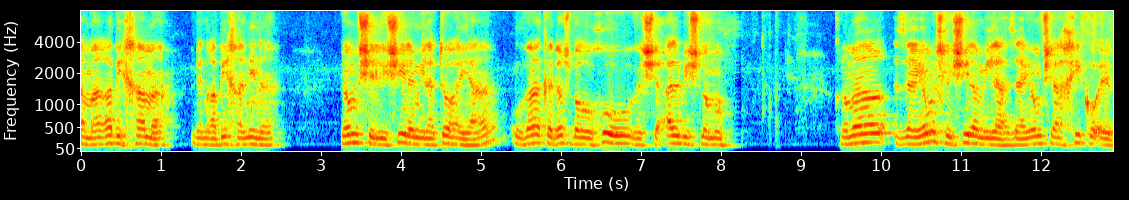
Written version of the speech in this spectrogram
אמר רבי חמא בן רבי חנינא, יום שלישי למילתו היה, ובא הקדוש ברוך הוא ושאל בשלומו. כלומר, זה היום השלישי למילה, זה היום שהכי כואב.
